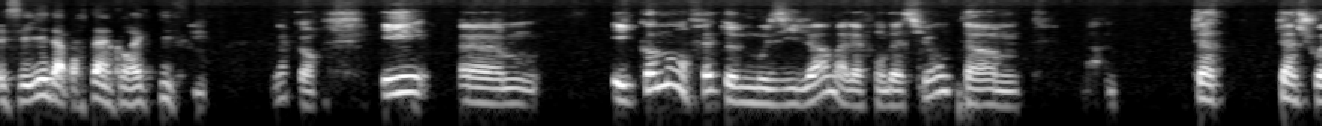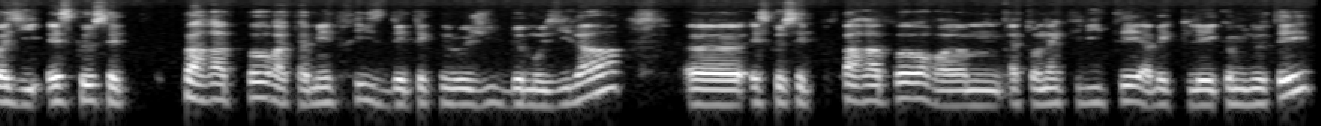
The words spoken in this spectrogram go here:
essayer d'apporter un correctif. Mhm. D'accord. Et, et comment en fait Mozilla, à la fondation, tu as, choisi. Est-ce que c'est par rapport à ta maîtrise des technologies de Mozilla Est-ce que c'est par rapport à ton activité avec les communautés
